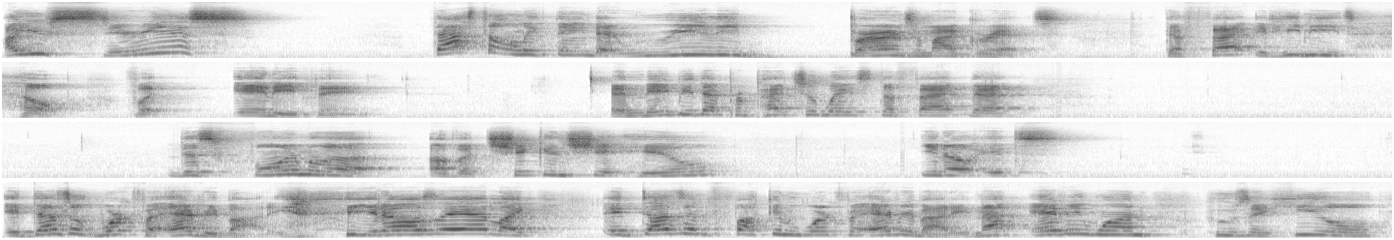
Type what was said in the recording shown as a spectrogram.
Are you serious? That's the only thing that really burns my grits. The fact that he needs help for anything. And maybe that perpetuates the fact that this formula of a chicken shit heel, you know, it's it doesn't work for everybody. you know what I'm saying? Like it doesn't fucking work for everybody. Not everyone who's a heel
